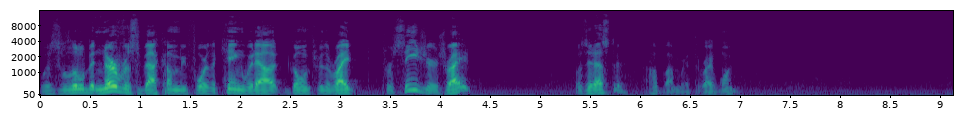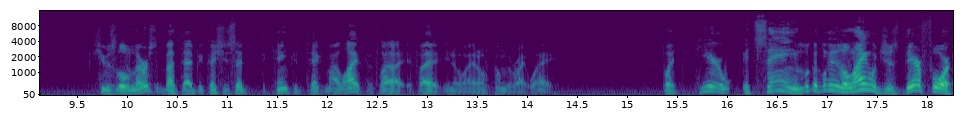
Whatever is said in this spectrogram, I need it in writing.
was a little bit nervous about coming before the king without going through the right procedures, right? Was it Esther? I hope I'm with the right one. She was a little nervous about that because she said the king could take my life if I, if I, you know, I don't come the right way. But here it's saying, look at, look at the languages. Therefore,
